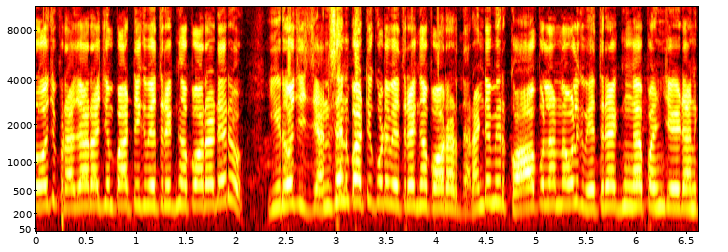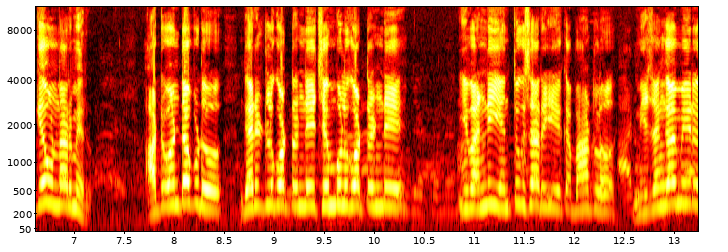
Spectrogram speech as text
రోజు ప్రజారాజ్యం పార్టీకి వ్యతిరేకంగా పోరాడారు. ఈ రోజు జనసేన పార్టీకి కూడా వ్యతిరేకంగా పోరాడుతున్నారు. అంటే మీరు కాపులు అన్న వాళ్ళకి వ్యతిరేకంగా పనిచేయడానికే ఉన్నారు మీరు. అటువంటప్పుడు గరిట్లు కొట్టండి చెంబులు కొట్టండి ఇవన్నీ ఎందుకు సార్ ఈ మాటలు? నిజంగా మీరు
